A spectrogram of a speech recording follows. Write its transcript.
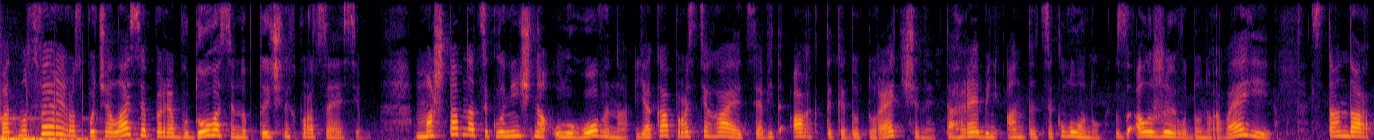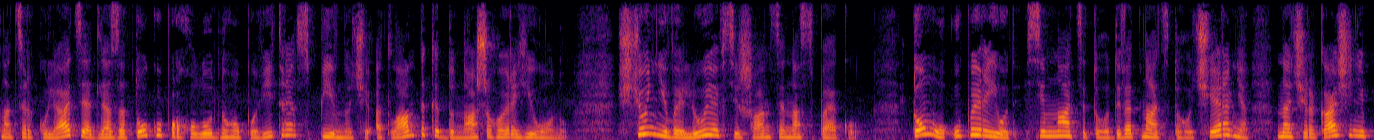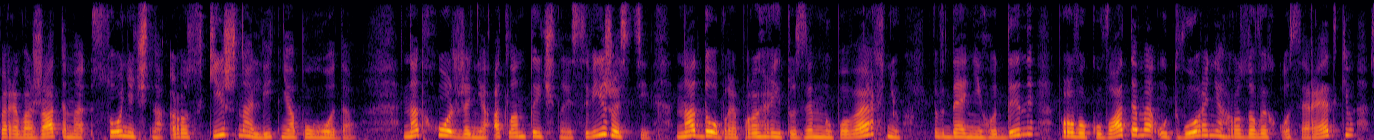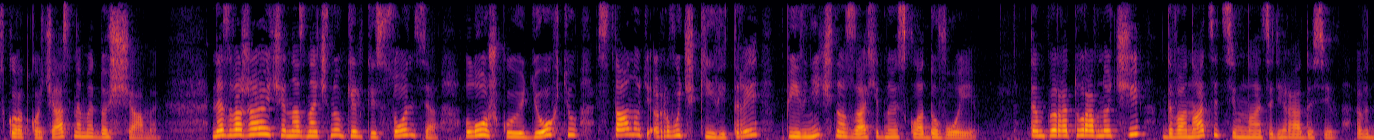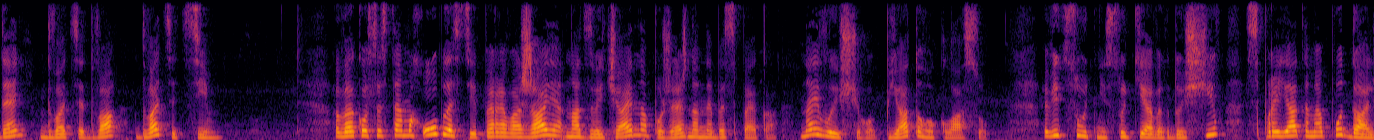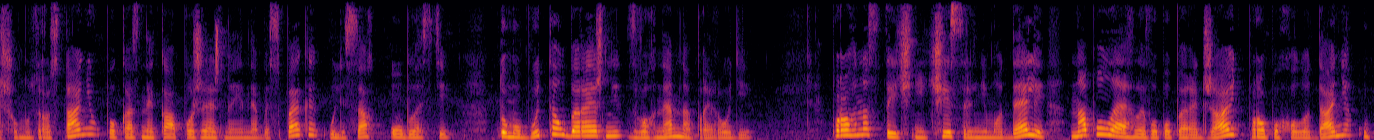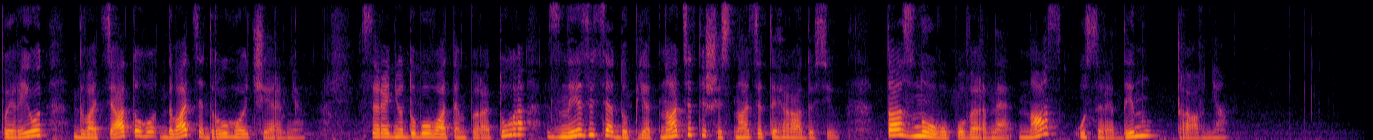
В атмосфері розпочалася перебудова синоптичних процесів. Масштабна циклонічна улуговина, яка простягається від Арктики до Туреччини та гребінь антициклону з Алжиру до Норвегії, стандартна циркуляція для затоку прохолодного повітря з півночі Атлантики до нашого регіону, що нівелює всі шанси на спеку. Тому у період 17-19 червня на Черкащині переважатиме сонячна розкішна літня погода. Надходження атлантичної свіжості на добре прогріту земну поверхню в денні години провокуватиме утворення грозових осередків з короткочасними дощами. Незважаючи на значну кількість сонця, ложкою дьогтю стануть рвучкі вітри північно-західної складової. Температура вночі 12-17 градусів, вдень 22-27. В екосистемах області переважає надзвичайна пожежна небезпека найвищого 5 класу. Відсутність суттєвих дощів сприятиме подальшому зростанню показника пожежної небезпеки у лісах області. Тому будьте обережні з вогнем на природі. Прогностичні чисельні моделі наполегливо попереджають про похолодання у період 20-22 червня. Середньодобова температура знизиться до 15-16 градусів та знову поверне нас у середину травня.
